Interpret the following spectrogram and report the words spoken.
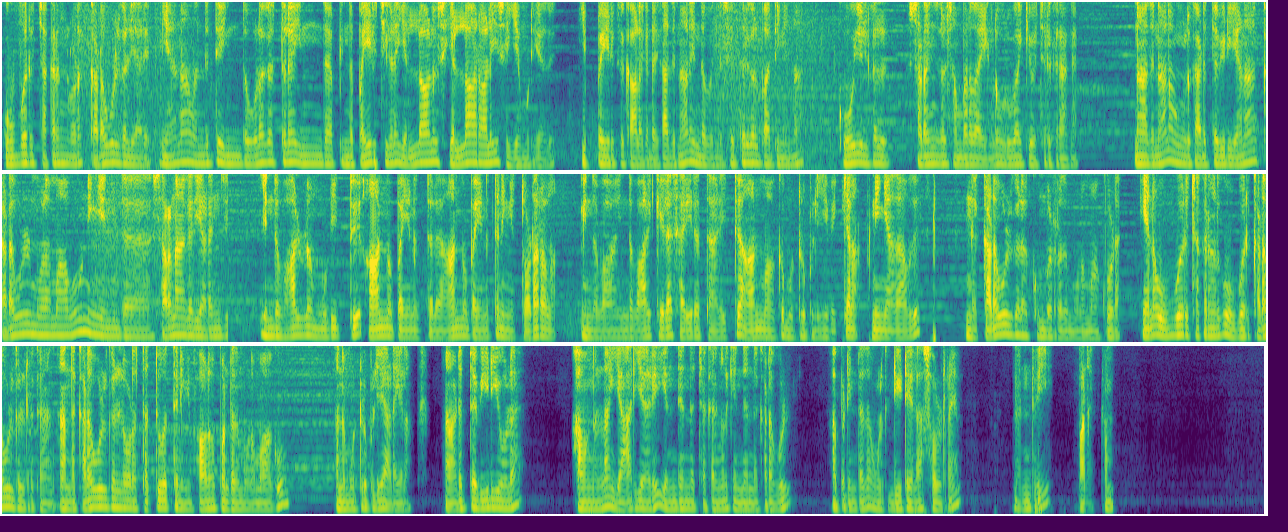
ஒவ்வொரு சக்கரங்களோட கடவுள்கள் யார்? ஏன்னா வந்துட்டு இந்த உலகத்தில் இந்த இந்த பயிற்சிகளை எல்லாரும் எல்லாராலையும் செய்ய முடியாது. இப்போ இருக்க காலகட்டத்துக்கு. அதனால இந்த இந்த சித்தர்கள் பார்த்தீங்கன்னா கோயில்கள் சடங்குகள் சம்பிரதாயங்களை உருவாக்கி வச்சுருக்கிறாங்க. நான் அதனால் உங்களுக்கு அடுத்த வீடியோ ஏன்னா கடவுள் மூலமாகவும் நீங்கள் இந்த சரணாகதி அடைஞ்சு இந்த வாழ்வை முடித்து ஆன்ம பயணத்தில் ஆன்ம பயணத்தை நீங்கள் தொடரலாம். இந்த வா இந்த வாழ்க்கையில் சரீரத்தை அழித்து ஆன்மாவுக்கு முற்றுப்புள்ளியை வைக்கலாம். நீங்கள் அதாவது இந்த கடவுள்களை கும்பிடுறது மூலமாக கூட. ஏன்னா ஒவ்வொரு சக்கரங்களுக்கும் ஒவ்வொரு கடவுள்கள் இருக்கிறாங்க. அந்த கடவுள்களோட தத்துவத்தை நீங்கள் ஃபாலோ பண்ணுறது மூலமாகவும் அந்த முற்றுப்புள்ளியை அடையலாம். நான் அடுத்த வீடியோவில் அவங்கெல்லாம் யார் யார் எந்தெந்த சக்கரங்களுக்கு எந்தெந்த கடவுள் அப்படின்றத உங்களுக்கு டீட்டெயிலாக சொல்கிறேன் நன்றி வணக்கம்.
